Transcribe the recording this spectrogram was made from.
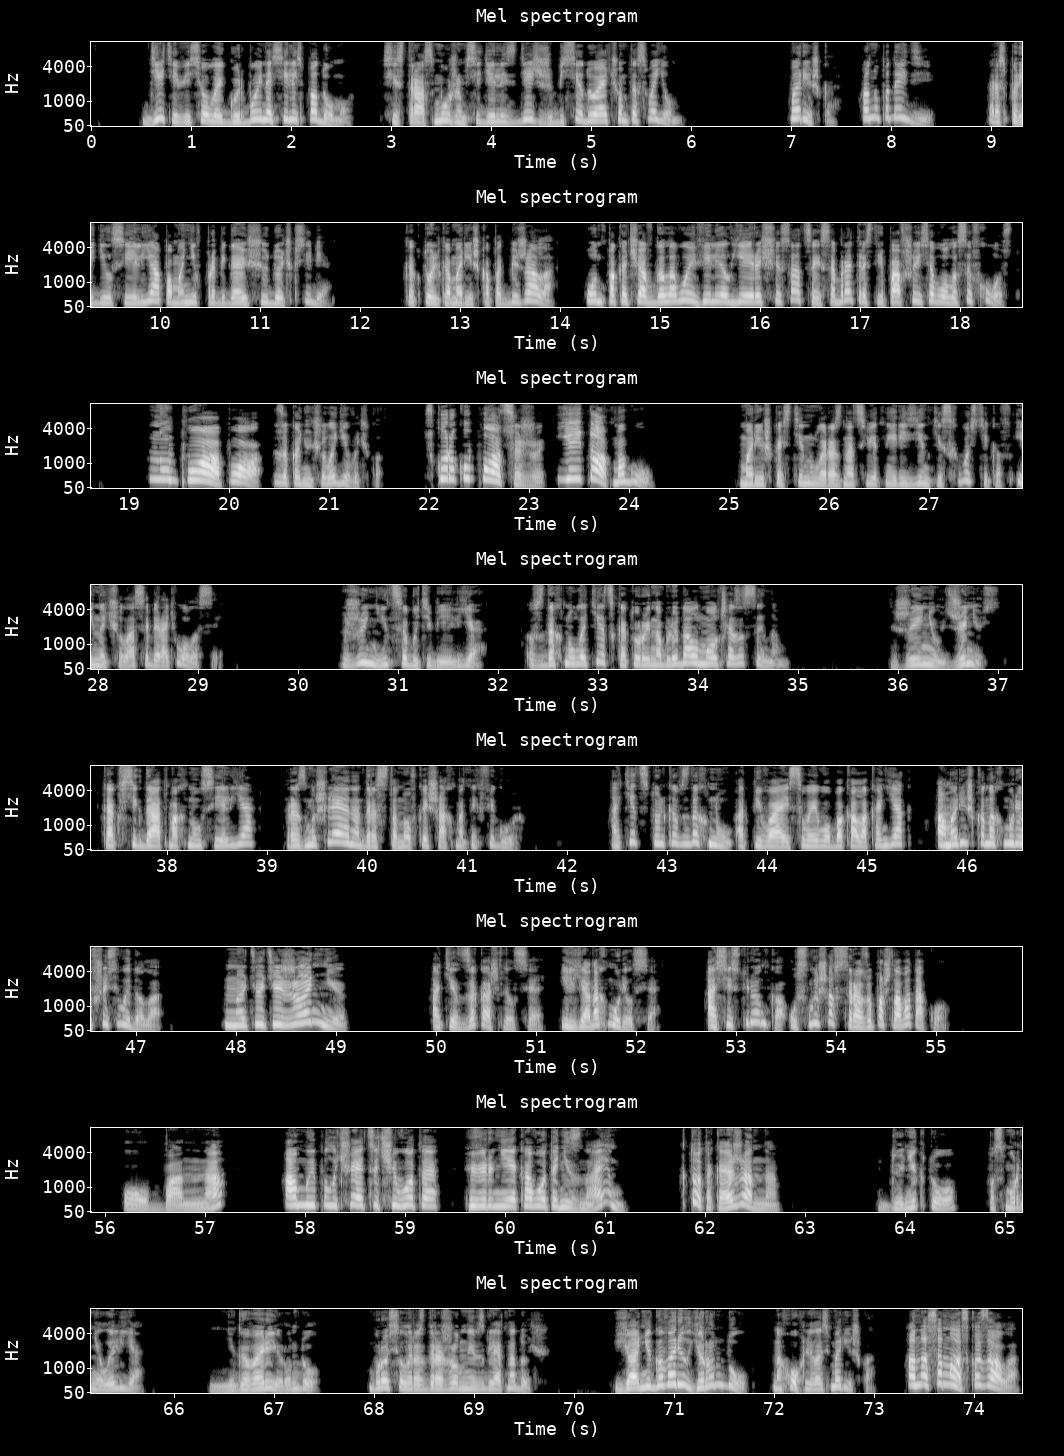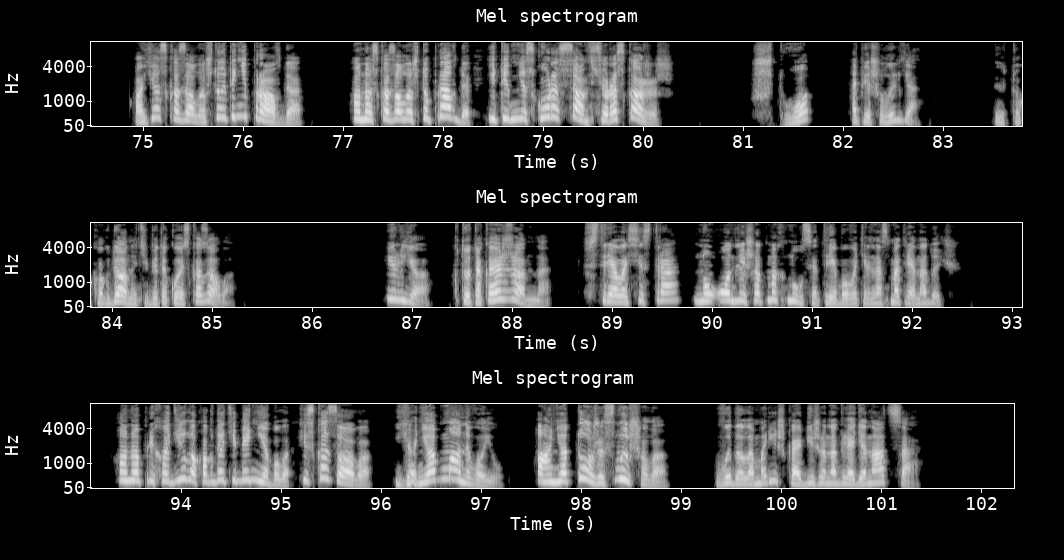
Дети веселой гурьбой носились по дому, Сестра с мужем сидели здесь же, беседуя о чем-то своем. «Маришка, а ну подойди!» — распорядился Илья, поманив пробегающую дочь к себе. Как только Маришка подбежала, он, покачав головой, велел ей расчесаться и собрать растрепавшиеся волосы в хвост. «Ну, папа!» — законючила девочка. «Скоро купаться же! Я и так могу!» Маришка стянула разноцветные резинки с хвостиков и начала собирать волосы. «Жениться бы тебе, Илья!» Вздохнул отец, который наблюдал молча за сыном. «Женюсь, женюсь!» Как всегда отмахнулся Илья, размышляя над расстановкой шахматных фигур. Отец только вздохнул, отпивая из своего бокала коньяк, а Маришка, нахмурившись, выдала. «Но тете Жанне...» Отец закашлялся, Илья нахмурился, а сестренка, услышав, сразу пошла в атаку. «Оба-на! А мы, получается, чего-то, вернее, кого-то не знаем?» Кто такая Жанна?» «Да никто», — посмурнил Илья. «Не говори ерунду», — бросил раздраженный взгляд на дочь. «Я не говорю ерунду», — нахохлилась Маришка. «Она сама сказала. А я сказала, что это неправда. Она сказала, что правда, и ты мне скоро сам все расскажешь». «Что?» — опешил Илья. «Это когда она тебе такое сказала?» «Илья, кто такая Жанна?» Встряла сестра, но он лишь отмахнулся, требовательно смотря на дочь. «Она приходила, когда тебя не было, и сказала, я не обманываю. Аня тоже слышала!» — выдала Маришка, обиженно глядя на отца.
